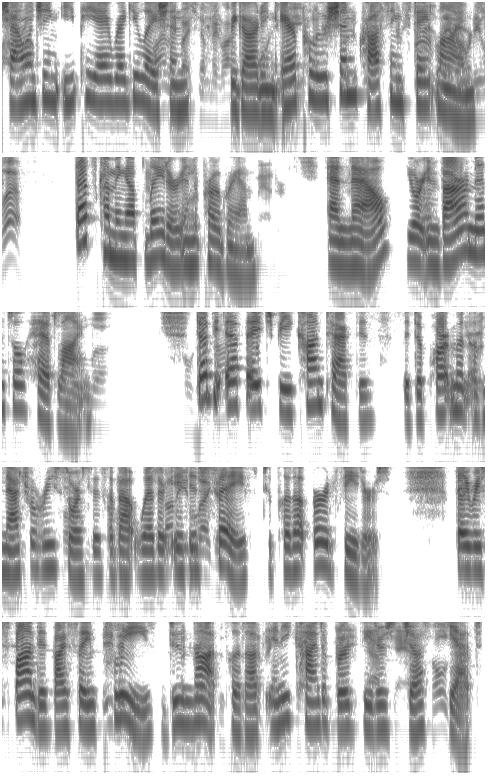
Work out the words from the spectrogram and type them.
challenging EPA regulations regarding air pollution crossing state lines. That's coming up later in the program. And now, your environmental headlines. WFHB contacted the Department of Natural Resources about whether it is safe to put up bird feeders. They responded by saying, please do not put up any kind of bird feeders just yet.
